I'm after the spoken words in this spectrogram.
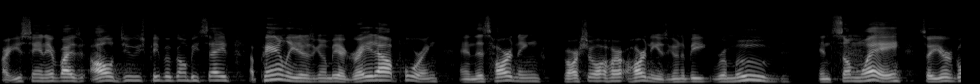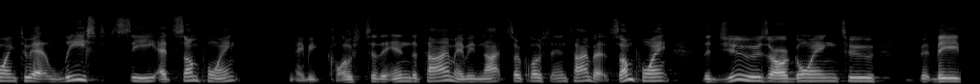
are you saying everybody's, all Jewish people are going to be saved? Apparently, there's going to be a great outpouring, and this hardening, partial hardening, is going to be removed in some way. So you're going to at least see at some point, maybe close to the end of time, maybe not so close to the end time, but at some point, the Jews are going to be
